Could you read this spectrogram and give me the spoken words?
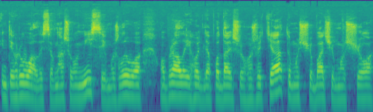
інтегрувалися в нашому місці, можливо, обрали його для подальшого життя, тому що бачимо, що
